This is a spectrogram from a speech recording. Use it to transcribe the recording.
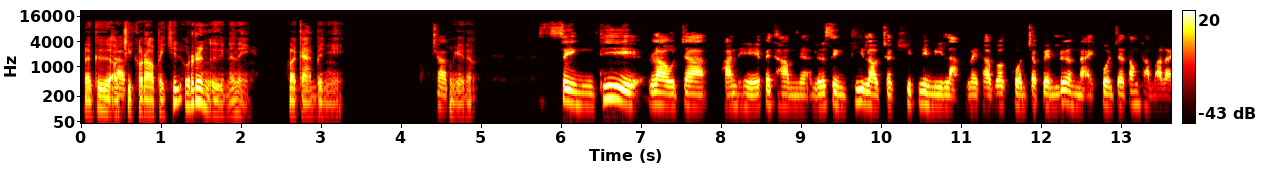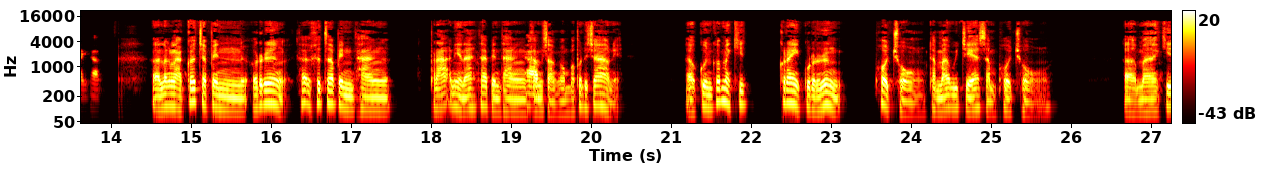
แล้วคือเอาครับจิตของเราไปคิดเรื่องอื่นนั่นเองหลักการเป็นอย่างนี้ ครับโอเคแล้ว สิ่งที่เราจะหันเหไปทำเนี่ย หรือสิ่งที่เราจะคิดนี่มีหลักไหมครับ ว่าควรจะเป็นเรื่องไหนควรจะต้องทำอะไรครับเอ่อหลักๆก็จะเป็นเรื่องถ้าคือถ้าเป็นทางพระเนี่ยนะถ้าเป็นทางครัคำบสอนของพระพุทธเจ้าเนี่ยเออคุณก็มาคิดใกล้กุเรื่องโพชฌงค์ธรรมวิจยสัมโพชฌงค์เอ่อมาคิด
